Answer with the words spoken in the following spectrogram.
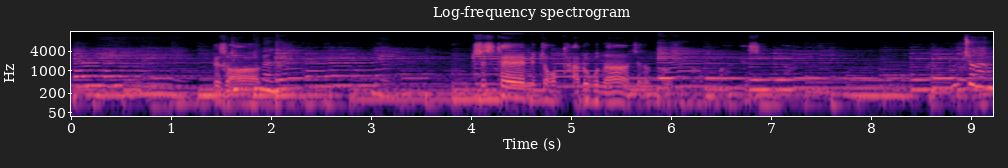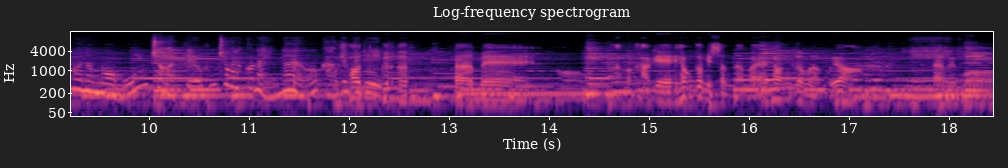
네. 그래서 아, 그러면은 네. 시스템이 조금 다르구나 제가 그런 생각을 많이 했습니다. 어, 훔쳐간 거는 뭐, 뭐 훔쳐갔대요? 훔쳐갈 거나 있나요? 뭐 가게들이 현금 그다음에 어, 가게에 현금 있었나 봐요. 현금하고요. 그다음에 뭐,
